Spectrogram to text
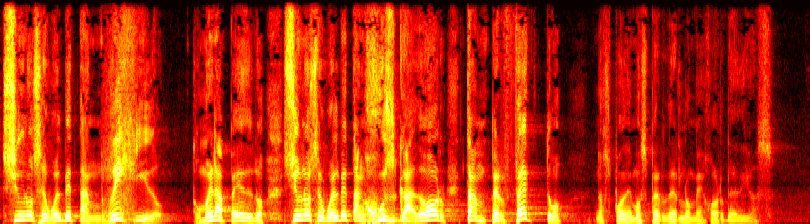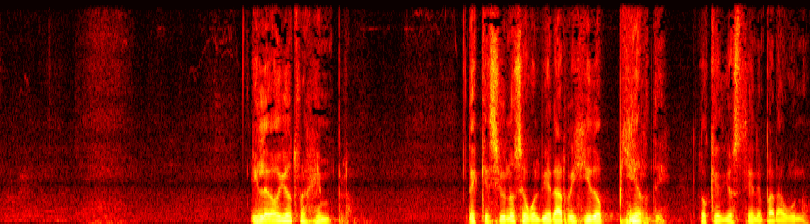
Si uno se vuelve tan rígido, como era Pedro, si uno se vuelve tan juzgador, tan perfecto, nos podemos perder lo mejor de Dios. Y le doy otro ejemplo de que si uno se volviera rígido, pierde lo que Dios tiene para uno.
